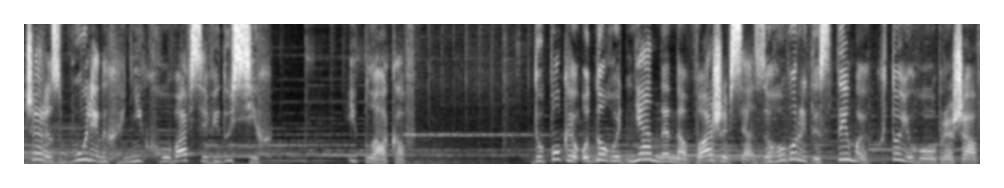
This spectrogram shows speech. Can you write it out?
Через булінг Нік ховався від усіх і плакав. Допоки одного дня не наважився заговорити з тими, хто його ображав.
